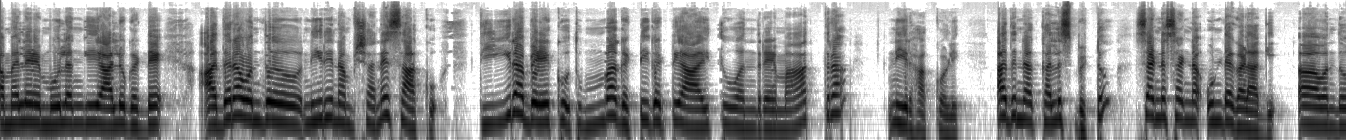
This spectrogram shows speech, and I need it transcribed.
ಆಮೇಲೆ ಮೂಲಂಗಿ, ಆಲೂಗಡ್ಡೆ ಅದರ ಒಂದು ನೀರಿನ ಅಂಶನೇ ಸಾಕು. ತೀರಾ ಬೇಕು, ತುಂಬ ಗಟ್ಟಿ ಗಟ್ಟಿ ಆಯಿತು ಅಂದರೆ ಮಾತ್ರ ನೀರು ಹಾಕ್ಕೊಳ್ಳಿ. ಅದನ್ನು ಕಲಿಸ್ಬಿಟ್ಟು ಸಣ್ಣ ಸಣ್ಣ ಉಂಡೆಗಳಾಗಿ ಒಂದು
